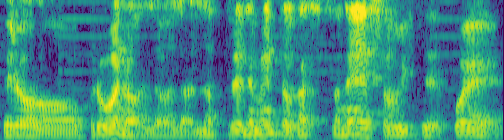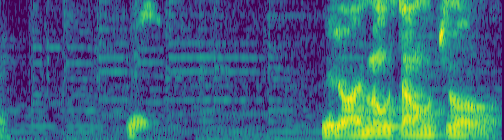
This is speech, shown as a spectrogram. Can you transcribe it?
pero, pero bueno, los tres elementos casi son eso, viste, después pero a mí me gusta mucho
